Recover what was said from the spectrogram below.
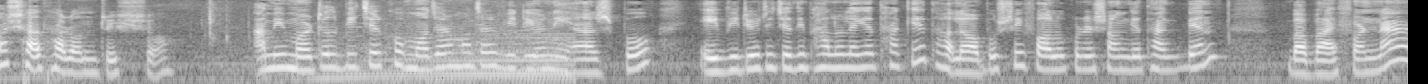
অসাধারণ দৃশ্য। আমি মার্টল বিচের খুব মজার মজার ভিডিও নিয়ে আসব। এই ভিডিওটি যদি ভালো লেগে থাকে, তাহলে অবশ্যই ফলো করে সঙ্গে থাকবেন। বা বাই ফর নাও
